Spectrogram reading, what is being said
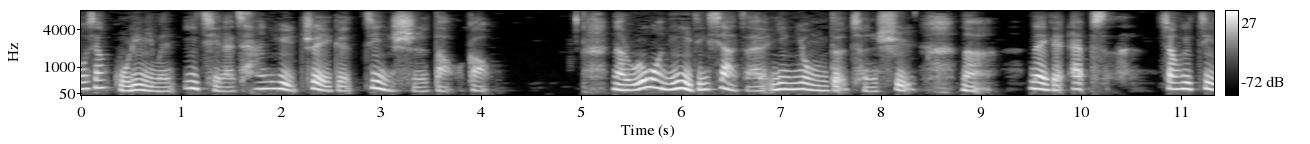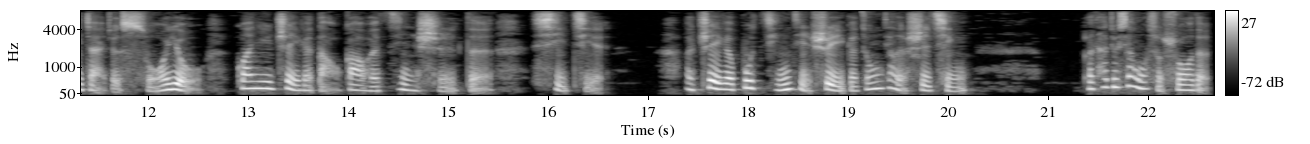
我想鼓励你们一起来参与这个进食祷告。那如果你已经下载了应用的程序，那那个 apps 将会记载着所有关于这个祷告和进食的细节，而这个不仅仅是一个宗教的事情，而它就像我所说的，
